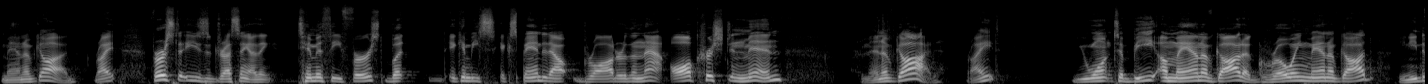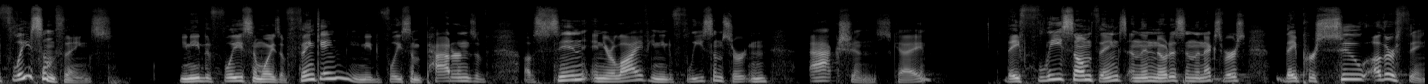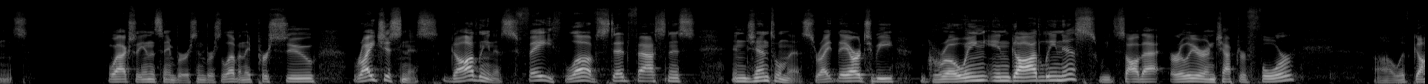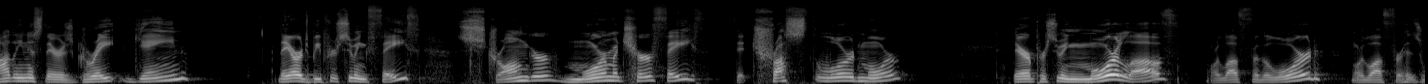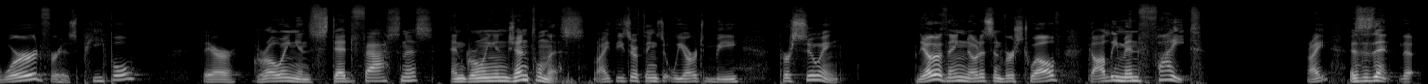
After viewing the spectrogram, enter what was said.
Man of God, right? First, he's addressing, I think, Timothy first, but it can be expanded out broader than that. All Christian men are men of God, right? You want to be a man of God, a growing man of God, you need to flee some things. You need to flee some ways of thinking. You need to flee some patterns of, of sin in your life. You need to flee some certain actions, okay? They flee some things, and then notice in the next verse, they pursue other things. Well, actually, in the same verse, in verse 11, they pursue righteousness, godliness, faith, love, steadfastness, and gentleness, right? They are to be growing in godliness. We saw that earlier in chapter 4. Uh, with godliness, there is great gain. They are to be pursuing faith, stronger, more mature faith that trusts the Lord more. They are pursuing more love, more love for the Lord, more love for His word, for His people. They are growing in steadfastness and growing in gentleness, right? These are things that we are to be pursuing. The other thing, notice in verse 12, godly men fight, right? This isn't, the,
